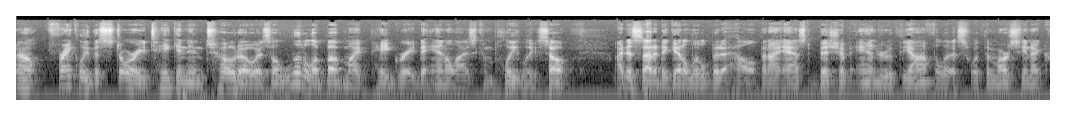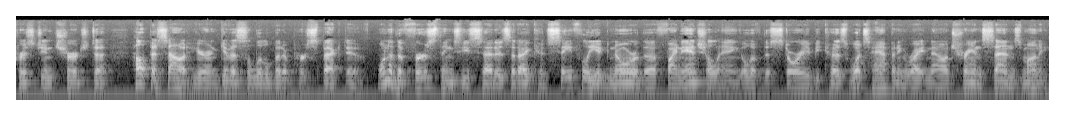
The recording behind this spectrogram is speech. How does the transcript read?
Now, frankly, the story taken in toto is a little above my pay grade to analyze completely, so I decided to get a little bit of help, and I asked Bishop Andrew Theophilus with the Marcionite Christian Church to help us out here and give us a little bit of perspective. One of the first things he said is that I could safely ignore the financial angle of this story because what's happening right now transcends money.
